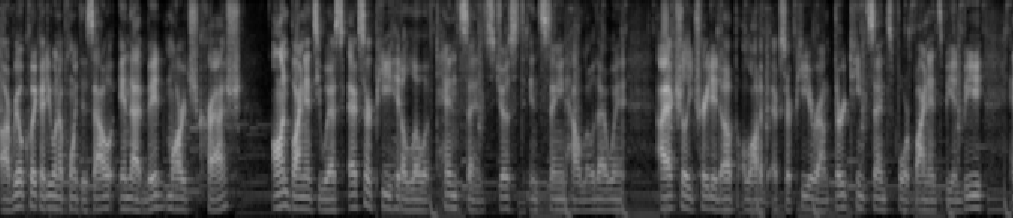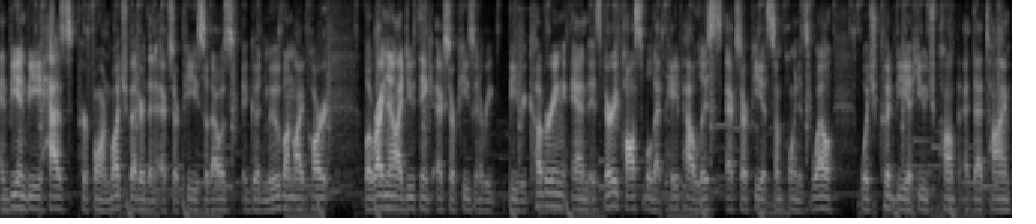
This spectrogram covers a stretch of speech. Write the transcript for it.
Uh, real quick I do want to point this out in that mid-March crash on Binance US XRP hit a low of 10 cents just insane how low that went. I actually traded up a lot of XRP around 13 cents for Binance BNB and BNB has performed much better than XRP, so that was a good move on my part. But right now, I do think XRP is going to re be recovering, and it's very possible that PayPal lists XRP at some point as well, which could be a huge pump at that time.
